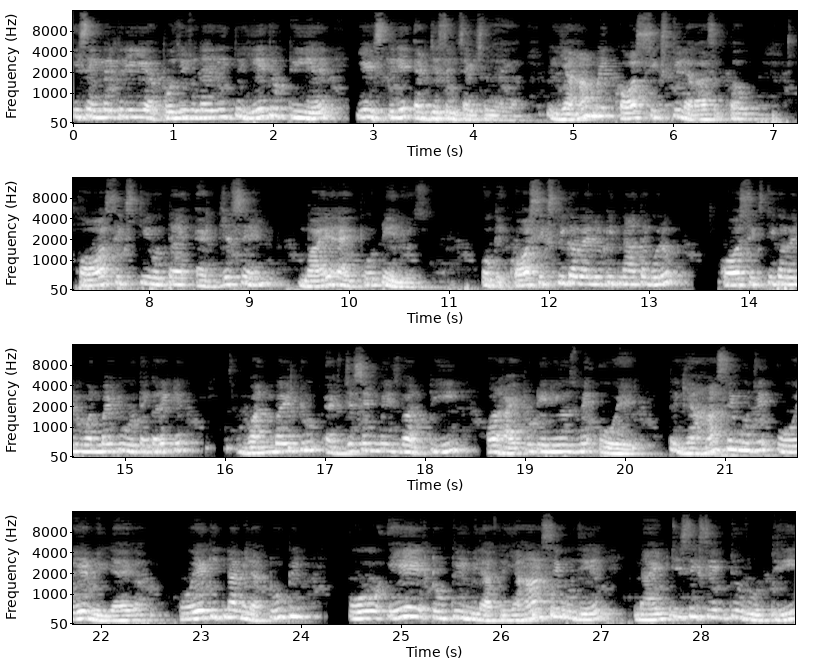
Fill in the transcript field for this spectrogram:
इस एंगल के लिए ये अपोजिट हो जाएगी। तो ये जो पी है, ये इसके लिए एडजस्टेंट साइड हो जाएगा। तो यहाँ मैं कॉस सिक्सटी लगा सकता हूँ। कॉस सिक्सटी होता है adjacent by hypotenuse okay cos sixty का वैल्यू कितना आता है बोलो? कॉस सिक्सटी का वैल्यू वन बाई टू होता है करेक्ट है? वन बाई टू एडजसेंट में इस बार पी और हाइपोटेन्यूज में ओ ए तो यहाँ से मुझे ओ ए मिल जाएगा। ओ ए कितना मिला? Two P O A two P मिला तो यहाँ से मुझे ninety six into root three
